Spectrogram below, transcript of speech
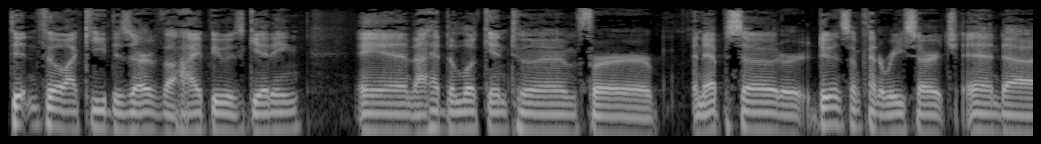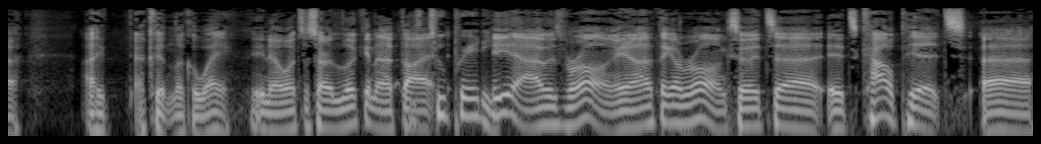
didn't feel like he deserved the hype he was getting, and I had to look into him for an episode or doing some kind of research, and uh, I I couldn't look away. You know, once I started looking, I thought too pretty. Yeah, I was wrong. Yeah, I think I'm wrong. So it's uh it's Kyle Pitts, uh,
